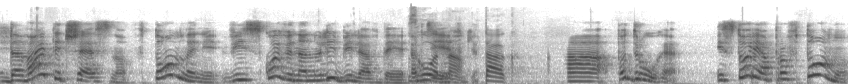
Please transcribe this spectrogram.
Давайте чесно, втомлені військові на нулі біля Авде- Згодна. Так. А по-друге, історія про втому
